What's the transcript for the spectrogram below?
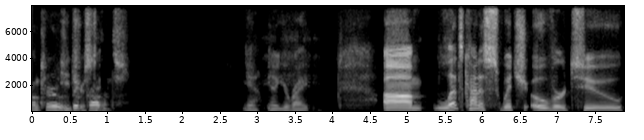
Ontario's a big province. Yeah, yeah, you're right. Um, let's kind of switch over to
